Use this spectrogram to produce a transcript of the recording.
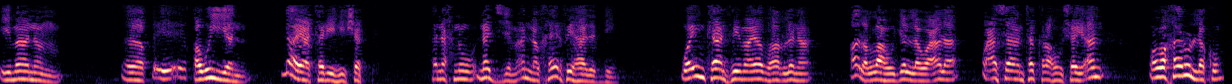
إيمانا آه، قويا لا يعتريه شك. فنحن نجزم أن الخير في هذا الدين. وإن كان فيما يظهر لنا قال الله جل وعلا وعسى أن تكرهوا شيئا وهو خير لكم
